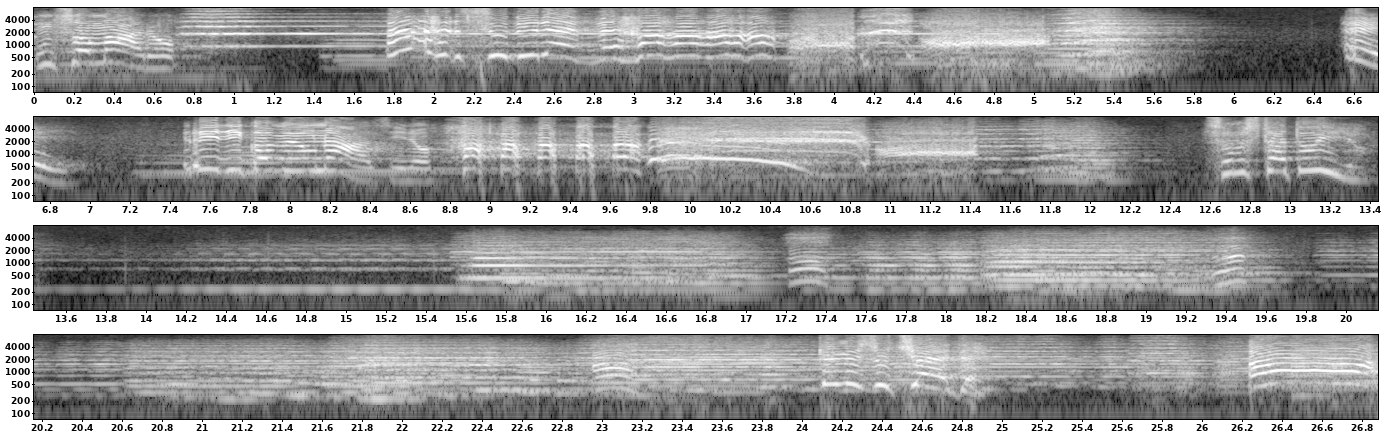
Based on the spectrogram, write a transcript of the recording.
Un somaro? Eh, si direbbe! Ehi, ridi come un asino! Sono stato io! Succede? Ah!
